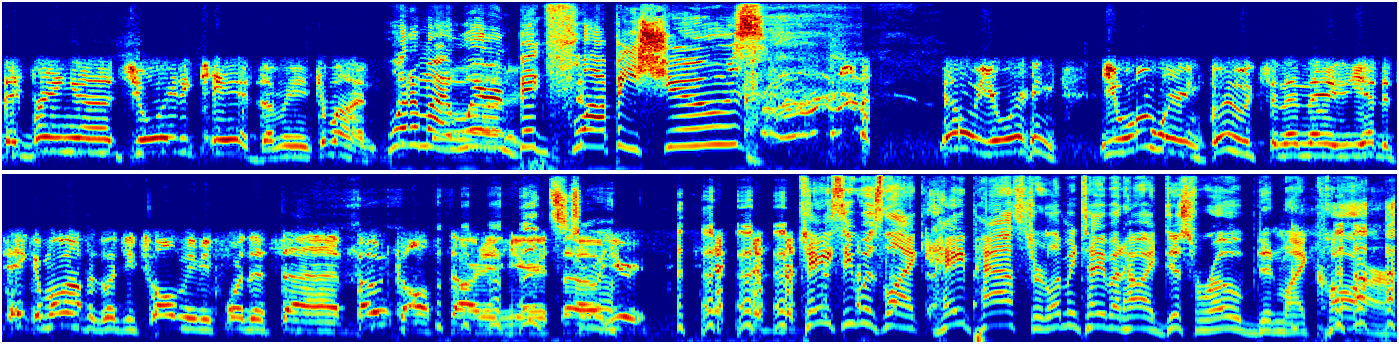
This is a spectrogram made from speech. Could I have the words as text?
they bring uh, joy to kids. I mean, come on. What am I wearing? Big floppy shoes? no, no, you're wearing you were wearing boots, and then they you had to take them off, is what you told me before this uh, phone call started here. That's so true. you're Casey was like, "Hey, Pastor, let me tell you about how I disrobed in my car."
